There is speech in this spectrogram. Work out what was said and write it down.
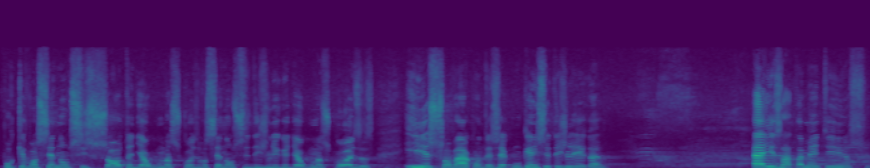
Porque você não se solta de algumas coisas, você não se desliga de algumas coisas. E isso só vai acontecer com quem se desliga. É exatamente isso.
